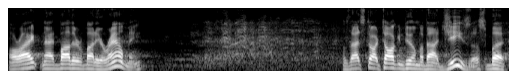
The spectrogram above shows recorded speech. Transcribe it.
All right? Now, it'd bother everybody around me. Because I'd start talking to them about Jesus, but,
